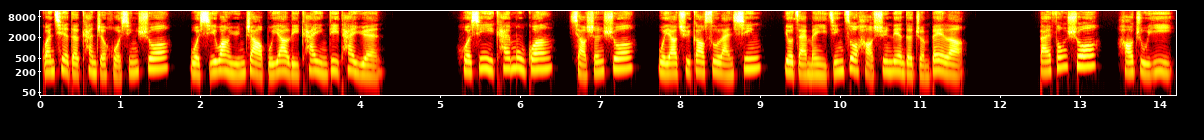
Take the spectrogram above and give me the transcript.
关切地看着火星说：“我希望云爪不要离开营地太远。”火星移开目光，小声说：“我要去告诉蓝星，幼崽们已经做好训练的准备了。”白风说：“好主意。”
